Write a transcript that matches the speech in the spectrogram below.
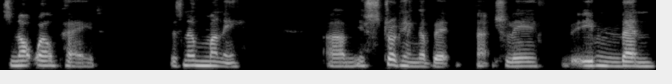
It's not well paid. There's no money um, you're struggling a bit actually. Even then,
